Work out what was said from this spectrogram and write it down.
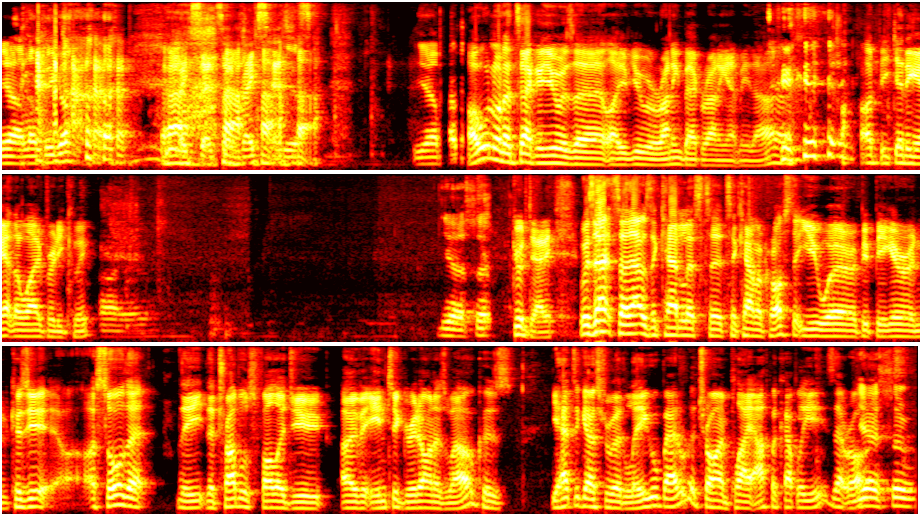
yeah, a lot bigger. makes sense. That makes sense. Yeah. yeah, I wouldn't want to tackle you as a like if you were a running back running at me though. I'd be getting out of the way pretty quick. Oh, yeah. Yeah, so Good, Daddy. Was that so? That was the catalyst to, to come across that you were a bit bigger, and because you, I saw that the the troubles followed you over into gridiron as well, because you had to go through a legal battle to try and play up a couple of years. Is that right? Yeah, so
